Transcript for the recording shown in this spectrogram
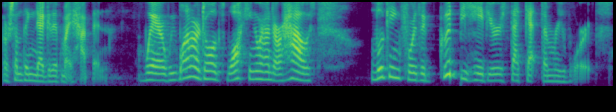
or something negative might happen where we want our dogs walking around our house looking for the good behaviors that get them rewards.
